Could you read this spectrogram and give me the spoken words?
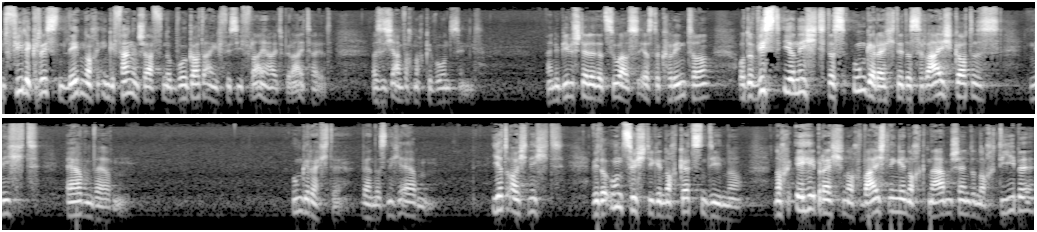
Und viele Christen leben noch in Gefangenschaften, obwohl Gott eigentlich für sie Freiheit bereithält, weil sie sich einfach noch gewohnt sind. Eine Bibelstelle dazu aus 1. Korinther. Oder wisst ihr nicht, dass Ungerechte das Reich Gottes nicht erben werden? Ungerechte werden das nicht erben. Irrt euch nicht, weder Unzüchtige noch Götzendiener, noch Ehebrecher, noch Weichlinge, noch Knabenschänder, noch Diebe,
